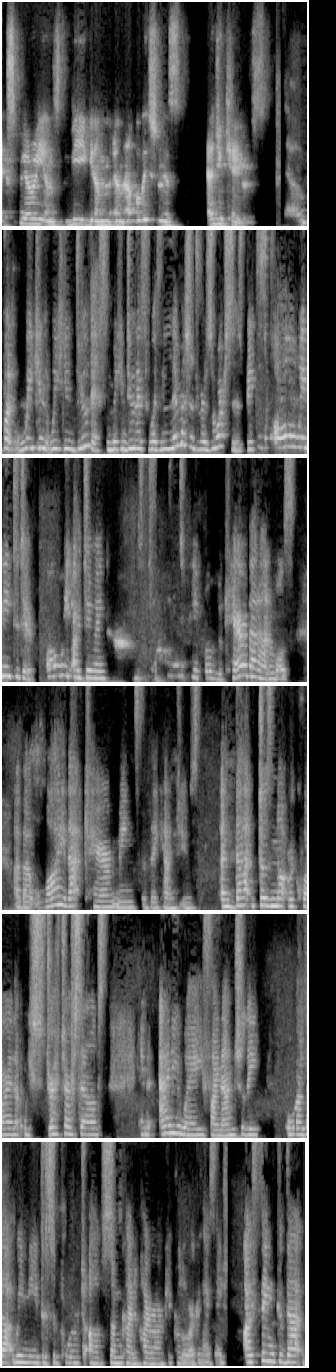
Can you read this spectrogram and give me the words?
experienced vegan and abolitionist educators but we can we can do this and we can do this with limited resources because all we need to do all we are doing is talking to people who care about animals about why that care means that they can't use them. And that does not require that we stretch ourselves in any way financially or that we need the support of some kind of hierarchical organization. I think that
